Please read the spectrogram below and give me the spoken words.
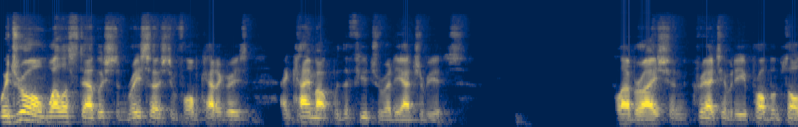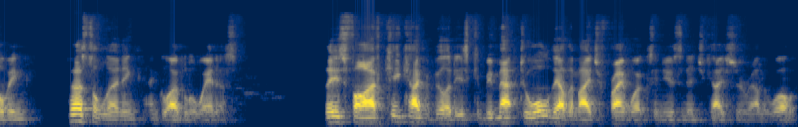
We drew on well established and research informed categories and came up with the future ready attributes collaboration, creativity, problem solving, personal learning, and global awareness. These five key capabilities can be mapped to all the other major frameworks in use in education around the world.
